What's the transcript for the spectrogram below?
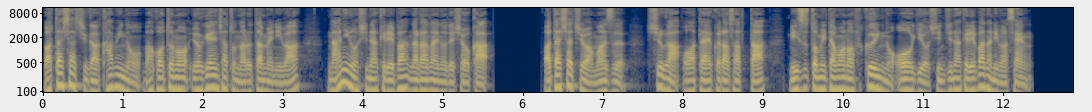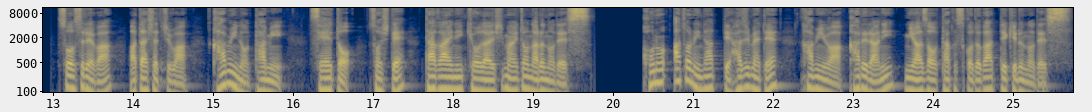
私たちが神の誠の預言者となるためには何をしなければならないのでしょうか私たちはまず、主がお与えくださった水と御霊の福音の奥義を信じなければなりません。そうすれば、私たちは神の民、生徒、そして互いに兄弟姉妹となるのです。この後になって初めて神は彼らに見業を託すことができるのです。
